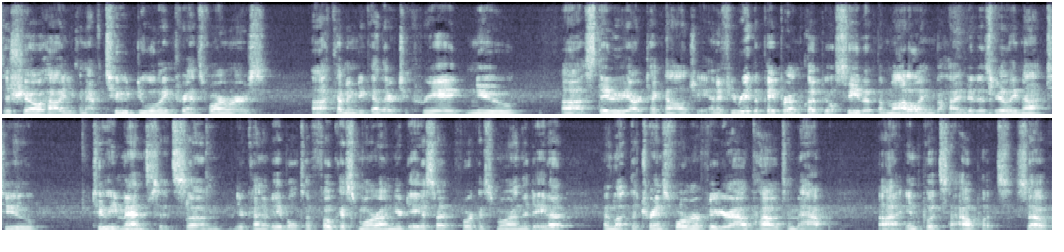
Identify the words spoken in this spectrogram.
to show how you can have two dueling transformers uh, coming together to create new uh, state-of-the-art technology. And if you read the paper on CLIP, you'll see that the modeling behind it is really not too too immense. It's um, you're kind of able to focus more on your data set, focus more on the data, and let the transformer figure out how to map uh, inputs to outputs. So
